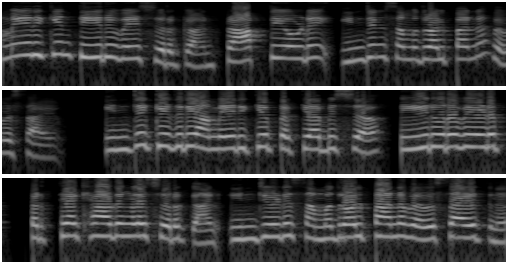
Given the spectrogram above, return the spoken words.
American തീരുവയെ ചെറുക്കാൻ പ്രാപ്തിയോടെ ഇന്ത്യൻ സമുദ്രോൽപ്പന്ന വ്യവസായം. ഇന്ത്യക്കെതിരെ അമേരിക്ക പ്രഖ്യാപിച്ച തീരുറവയുടെ പ്രത്യാഘാതങ്ങളെ ചെറുക്കാൻ ഇന്ത്യയുടെ സമുദ്രോൽപ്പന്ന വ്യവസായത്തിന്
